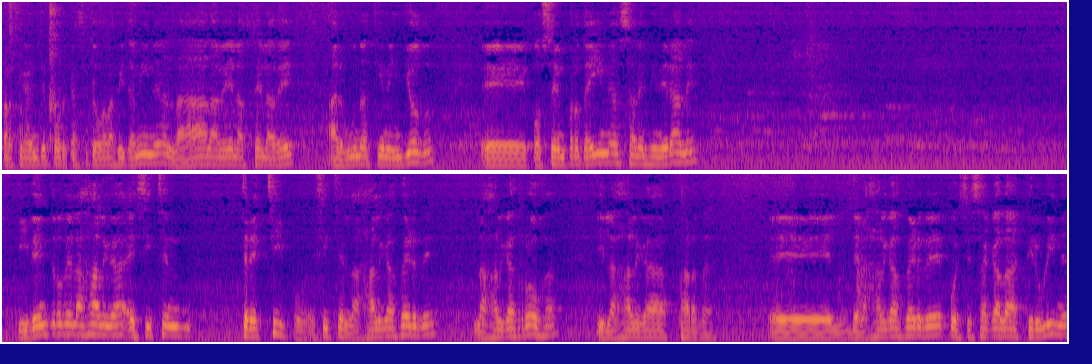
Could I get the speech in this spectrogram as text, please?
prácticamente por casi todas las vitaminas, la A, la B, la C, la D, algunas tienen yodo, eh, poseen proteínas, sales minerales. Y dentro de las algas existen tres tipos, existen las algas verdes, las algas rojas y las algas pardas. De las algas verdes pues se saca la espirulina,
